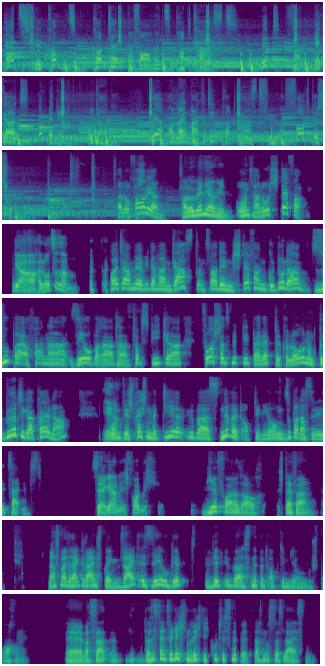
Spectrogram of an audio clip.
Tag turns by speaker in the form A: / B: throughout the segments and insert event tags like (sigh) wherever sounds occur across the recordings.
A: Herzlich willkommen zum Content Performance Podcast mit Fabian Eckert und Benjamin Odani, der Online-Marketing-Podcast für Fortgeschrittene. Hallo Fabian.
B: Hallo Benjamin.
A: Und hallo Stefan.
C: Ja, hallo zusammen. (laughs)
A: Heute haben wir wieder mal einen Gast und zwar den Stefan Gudulla, super erfahrener SEO-Berater, Top-Speaker, Vorstandsmitglied bei Web Cologne und gebürtiger Kölner. Yeah. Und wir sprechen mit dir über Snippet-Optimierung. Super, dass du dir die Zeit nimmst.
C: Sehr gerne, ich freue mich.
B: Wir freuen uns auch, Stefan. Lass mal direkt reinspringen. Seit es SEO gibt, wird über Snippet-Optimierung gesprochen. Äh, was, was ist denn für dich ein richtig gutes Snippet? Was muss das leisten?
